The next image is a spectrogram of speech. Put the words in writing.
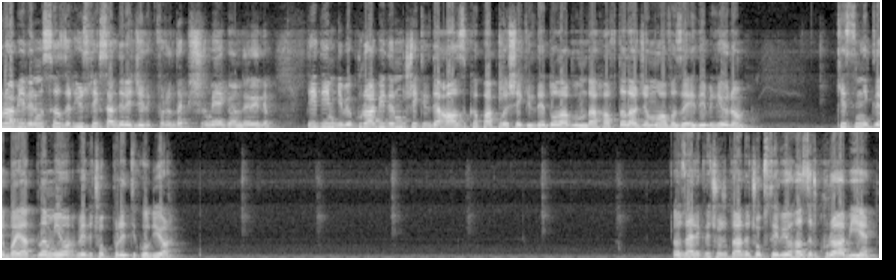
Kurabiyelerimiz hazır. 180 derecelik fırında pişirmeye gönderelim. Dediğim gibi kurabiyelerimi bu şekilde ağzı kapaklı şekilde dolabımda haftalarca muhafaza edebiliyorum. Kesinlikle bayatlamıyor ve de çok pratik oluyor. Özellikle çocuklar da çok seviyor hazır kurabiye.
